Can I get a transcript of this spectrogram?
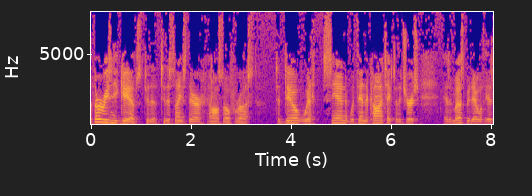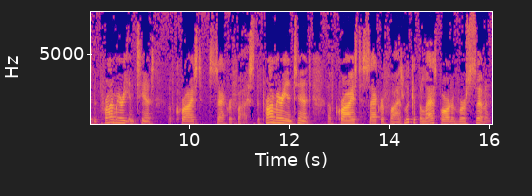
the third reason he gives to the to the saints there, and also for us, to deal with sin within the context of the church, as it must be dealt with, is the primary intent of Christ's sacrifice. The primary intent of Christ's sacrifice. Look at the last part of verse seven.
